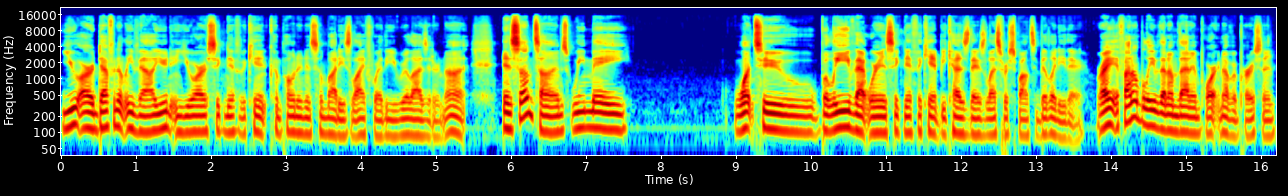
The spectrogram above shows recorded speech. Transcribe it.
You are definitely valued and you are a significant component in somebody's life, whether you realize it or not. And sometimes we may want to believe that we're insignificant because there's less responsibility there, right? If I don't believe that I'm that important of a person,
